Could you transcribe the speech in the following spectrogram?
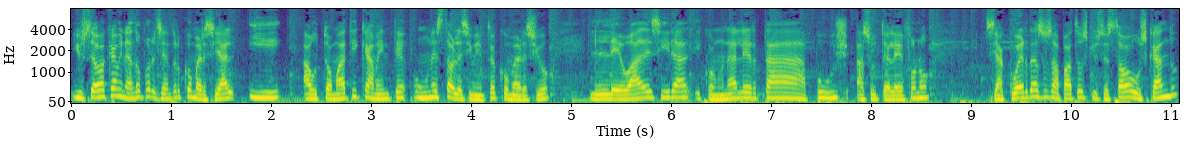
y usted va caminando por el centro comercial y automáticamente un establecimiento de comercio le va a decir y con una alerta push a su teléfono, ¿se acuerda esos zapatos que usted estaba buscando?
